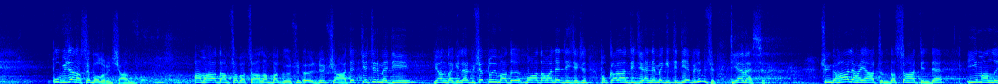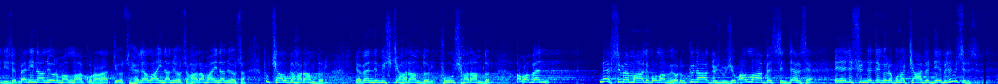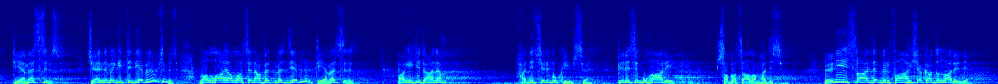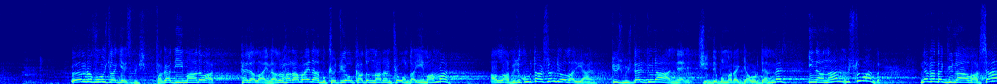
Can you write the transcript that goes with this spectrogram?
Bu bize nasip olur inşallah. Ama adam sağlam bakıyorsun öldü, şehadet getirmedi. Yandakiler bir şey duymadı. Bu adama ne diyeceksin? Bu garanti cehenneme gitti diyebilir misin? Diyemezsin. Çünkü hala hayatında, sıhhatinde imanlı değilse, ben inanıyorum Allah'a Kur'an'a diyorsa, helala inanıyorsa, harama inanıyorsa, bu çalgı haramdır, efendim içki haramdır, fuhuş haramdır ama ben nefsime malik olamıyorum, günaha düşmüşüm, Allah affetsin derse, ehli sünnete göre buna kafir diyebilir misiniz? Diyemezsiniz. Cehenneme gitti diyebilir misiniz? Vallahi Allah seni affetmez diyebilir mi? Diyemezsiniz. Bak iki tane hadis-i şerif okuyayım size. Birisi Bukhari. Sapasağlam hadis. Beni İsrail'de bir fahişe kadın var idi. Ömrü fuhuşla geçmiş. Fakat imanı var. Helala inanır, harama inanır. Bu kötü yol kadınların çoğunda iman var. Allah bizi kurtarsın diyorlar yani. Düşmüşler günah. Şimdi bunlara gavur denmez. İnanan Müslümandır. Ne kadar günah varsa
